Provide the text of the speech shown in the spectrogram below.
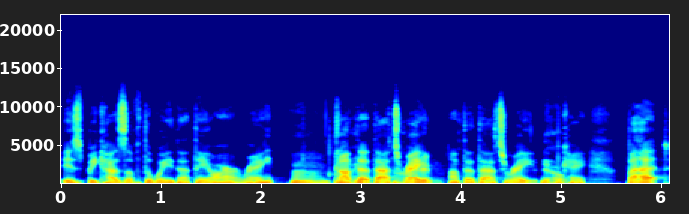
is because of the way that they are right mm, not that that's right. right. not that that's right Yeah. okay but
